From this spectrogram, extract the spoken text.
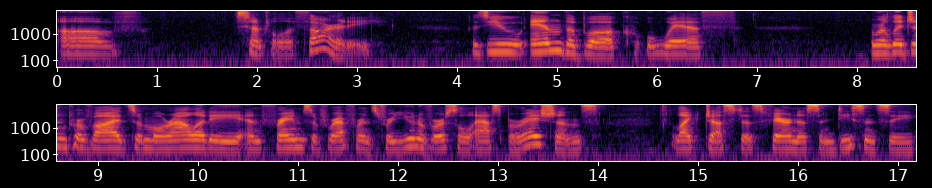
of central authority. Because you end the book with religion provides a morality and frames of reference for universal aspirations like justice, fairness, and decency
